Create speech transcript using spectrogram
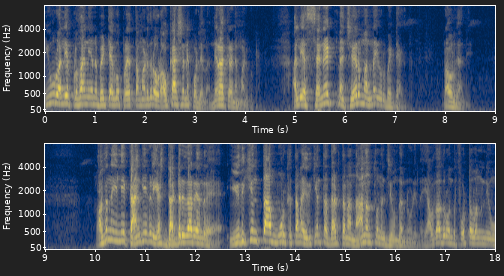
ಇವರು ಅಲ್ಲಿಯ ಪ್ರಧಾನಿಯನ್ನು ಭೇಟಿಯಾಗೋ ಪ್ರಯತ್ನ ಮಾಡಿದ್ರು. ಅವ್ರು ಅವಕಾಶನೇ ಕೊಡಲಿಲ್ಲ. ನಿರಾಕರಣೆ ಮಾಡಿಬಿಟ್ರು. ಅಲ್ಲಿಯ ಸೆನೆಟ್ನ ಚೇರ್ಮನ್ನ ಇವರು ಭೇಟಿ ಆಗಿದ್ರು, ರಾಹುಲ್ ಗಾಂಧಿ. ಅದನ್ನು ಇಲ್ಲಿ ಕಾಂಗಿಗಳು ಎಷ್ಟು ದಡ್ಡರಿದ್ದಾರೆ ಅಂದರೆ ಇದಕ್ಕಿಂತ ಮೂರ್ಖತನ ಇದಕ್ಕಿಂತ ದಡ್ಡತನ ನಾನಂತೂ ನನ್ನ ಜೀವನದಲ್ಲಿ ನೋಡಿಲ್ಲ. ಯಾವುದಾದ್ರೂ ಒಂದು ಫೋಟೋವನ್ನು ನೀವು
